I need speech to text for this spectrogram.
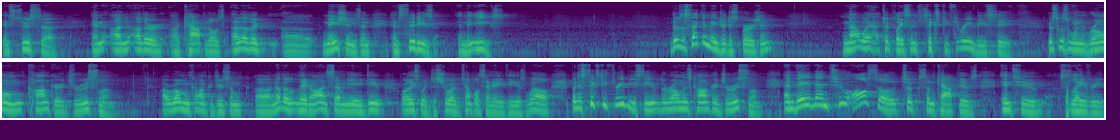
in Susa, and other uh, capitals, other uh, nations and, and cities in the east. There's a second major dispersion, and that took place in 63 BC. This was when Rome conquered Jerusalem uh, Roman conquered Jerusalem. Uh, another later on, 70 AD, or at least would destroy the temple in 70 AD as well. But in 63 BC, the Romans conquered Jerusalem. And they then, too, also took some captives into slavery,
